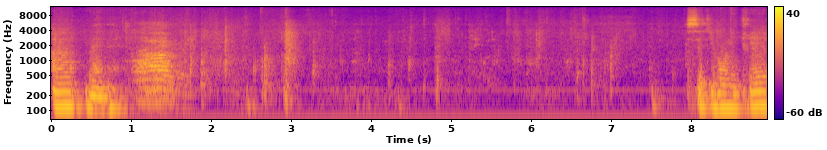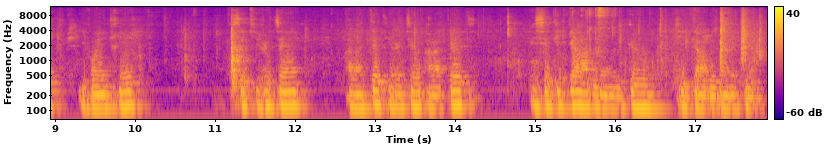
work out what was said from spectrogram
Amen. Ceux qui vont écrire, ils vont écrire ce qui retient à la tête, il retient à la tête, et ce qui garde dans le cœur, qu'il garde dans le cœur.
